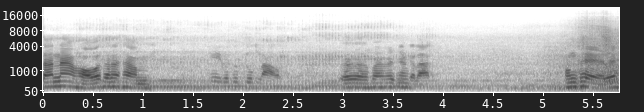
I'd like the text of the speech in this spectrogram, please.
ด้านหน้าหอวัฒนธรรม นี่รถตุ๊กๆเรา เออ ไปไปเอกันกลักษณ์ของแถ่เลย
